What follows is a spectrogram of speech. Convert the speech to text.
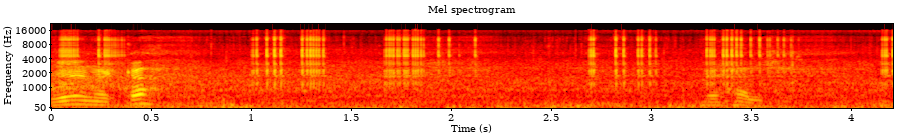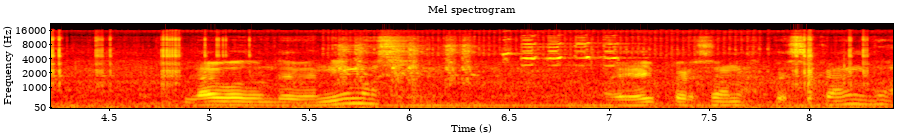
Miren acá. Deja el lago donde venimos. Ahí hay personas pescando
